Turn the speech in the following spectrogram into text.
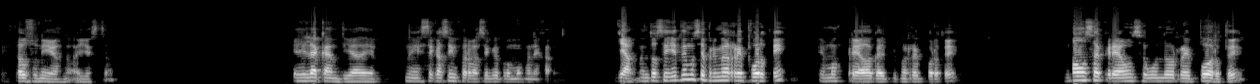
Estados Unidos, ¿no? Ahí está. Es la cantidad de en este caso, información que podemos manejar. Ya, entonces ya tenemos el primer reporte. Hemos creado acá el primer reporte. Vamos a crear un segundo reporte.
